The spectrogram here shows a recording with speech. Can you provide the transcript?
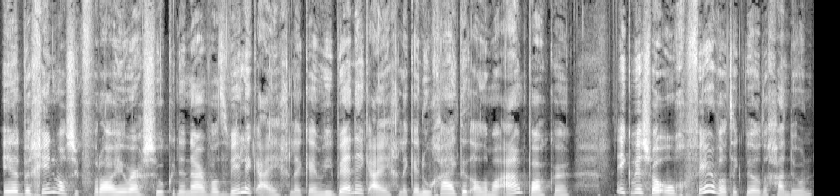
In het begin was ik vooral heel erg zoekende naar wat wil ik eigenlijk en wie ben ik eigenlijk en hoe ga ik dit allemaal aanpakken. Ik wist wel ongeveer wat ik wilde gaan doen,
